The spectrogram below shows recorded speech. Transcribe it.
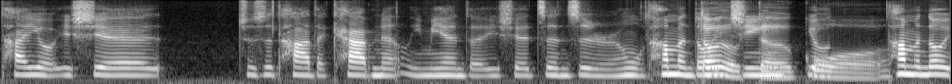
他有一些。就是他的 cabinet 里面的一些政治人物，他们都已经有，过，他们都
